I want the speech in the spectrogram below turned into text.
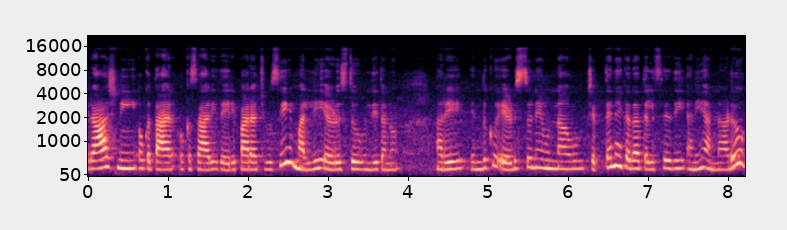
రాజ్ని ఒక తా ఒకసారి తేరిపారా చూసి మళ్ళీ ఏడుస్తూ ఉంది తను. అరే ఎందుకు ఏడుస్తూనే ఉన్నావు? చెప్తేనే కదా తెలిసేది అని అన్నాడు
